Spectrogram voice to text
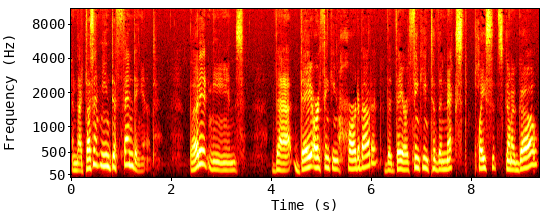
And that doesn't mean defending it, but it means that they are thinking hard about it, that they are thinking to the next place it's going to go.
